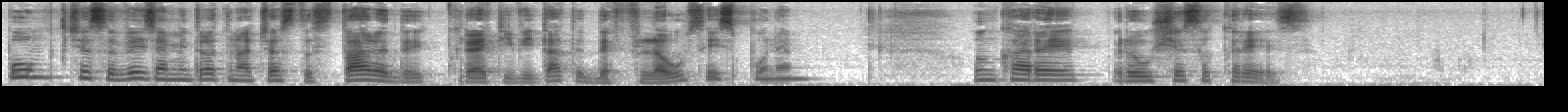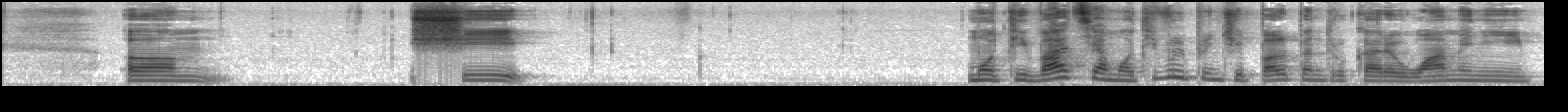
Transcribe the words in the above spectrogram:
pum, ce să vezi, am intrat în această stare de creativitate, de flow, să-i spunem, în care reușesc să creez. Um, și motivația, motivul principal pentru care oamenii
